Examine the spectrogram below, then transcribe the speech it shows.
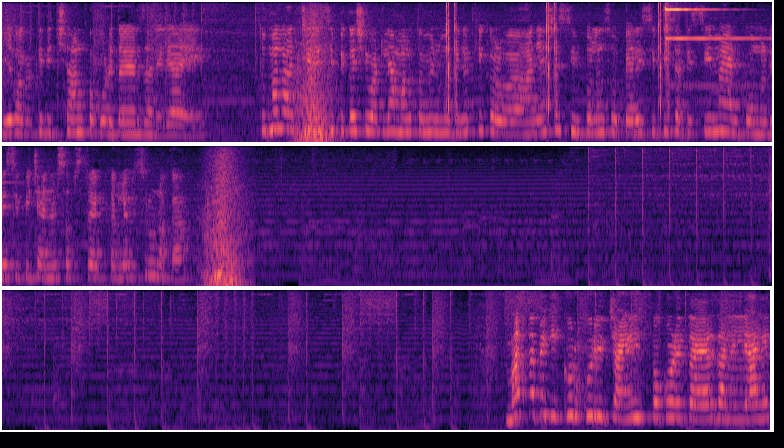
हे बघा किती छान पकोडे तयार झालेले आहे. तुम्हाला आजची रेसिपी कशी वाटली आम्हाला कमेंटमध्ये नक्की कळवा. आणि अशा सिंपल आणि सोप्या रेसिपीसाठी Seema and Komal recipe channel subscribe करायला विसरू नका. मस्तपैकी कुरकुरीत चायनीज पकोडे तयार झालेले आहेत.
